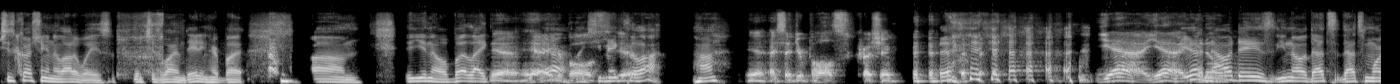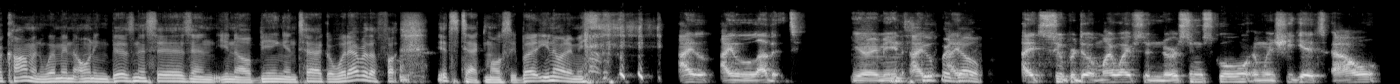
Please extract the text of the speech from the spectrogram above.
She's crushing in a lot of ways, which is why I'm dating her. But, um, you know, but like, Yeah, yeah. your like she makes yeah. a lot. Huh? Yeah, I said your balls crushing. yeah, yeah. yeah, you know, nowadays, you know, that's that's more common. Women owning businesses and, you know, being in tech or whatever the fuck. It's tech mostly, but you know what I mean? I I love it. You know what I mean? It's super I, dope. I, it's super dope. My wife's in nursing school, and when she gets out,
